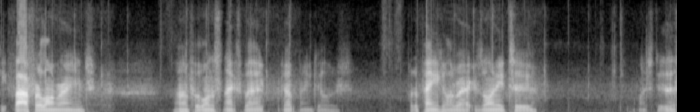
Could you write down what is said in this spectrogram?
Keep five for long range. Uh, put one of the snacks back. Got painkillers. Put a painkiller back. There's only need two. Let's do this.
